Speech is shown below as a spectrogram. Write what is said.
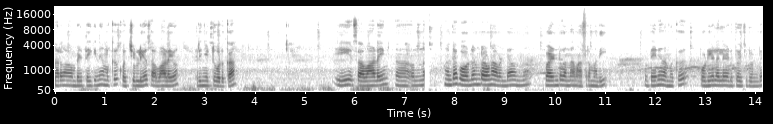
നിറം നിറമാകുമ്പോഴത്തേക്കിന് നമുക്ക് കൊച്ചുള്ളിയോ സവാളയോ അരിഞ്ഞിട്ട് കൊടുക്കാം. ഈ സവാളയും ഒന്ന് നല്ല ഗോൾഡൻ ബ്രൗൺ ആവണ്ട ഒന്ന് വഴണ്ട് വന്നാൽ മാത്രം മതി. അപ്പോഴത്തേന് നമുക്ക് പൊടികളെല്ലാം എടുത്തു വെച്ചിട്ടുണ്ട്.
